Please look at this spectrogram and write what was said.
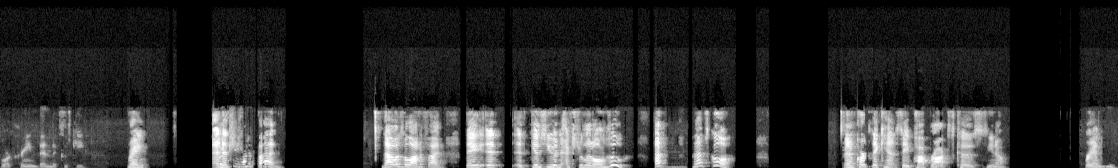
more cream than the cookie. Right? And it's a Okay. lot of fun. That was a lot of fun. They it it gives you an extra little whoo. That, that's cool. And of course they can't say pop rocks because, you know, branding.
